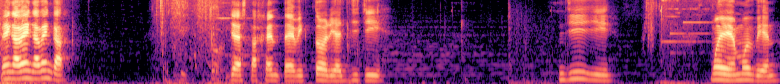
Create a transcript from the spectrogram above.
Venga, venga, venga. Ya está, gente. Victoria, GG. GG. Muy bien, muy bien.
